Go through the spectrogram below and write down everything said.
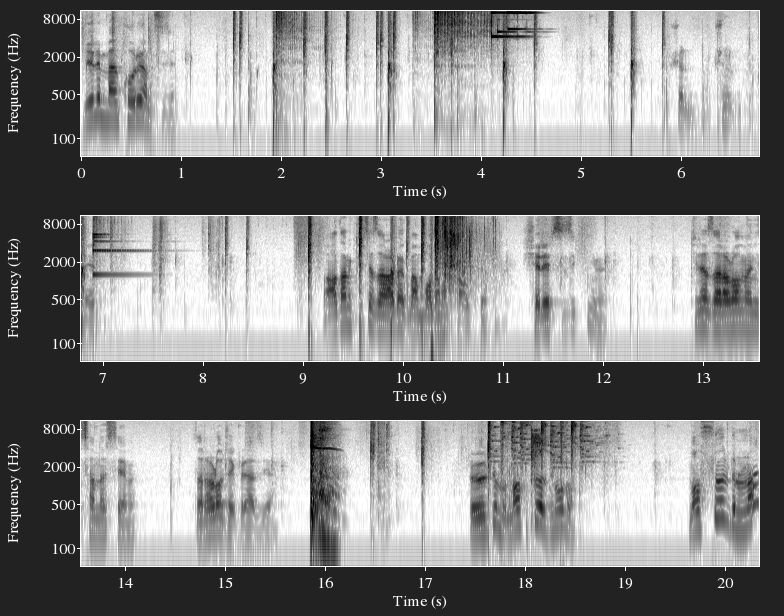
Gelin ben koruyorum sizi. Şun, şun, neyse. Adam kimse zararı yok ben bu adama kalkıyorum. Şerefsizlik değil mi? Kimse zarar olmayan insanları sevmem. Zarar olacak biraz ya. Öldü mü? Nasıl öldün oğlum? Nasıl öldün lan?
